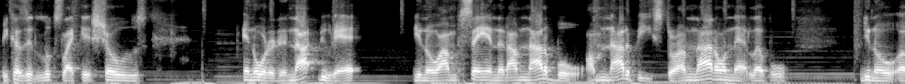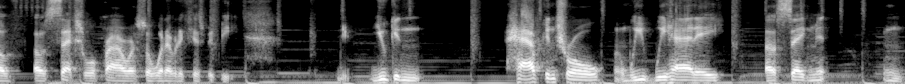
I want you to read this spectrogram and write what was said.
because it looks like it shows in order to not do that, you know, I'm saying that I'm not a bull, I'm not a beast, or I'm not on that level, you know, of of sexual prowess or whatever the case may be you can have control. And we we had a a segment and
